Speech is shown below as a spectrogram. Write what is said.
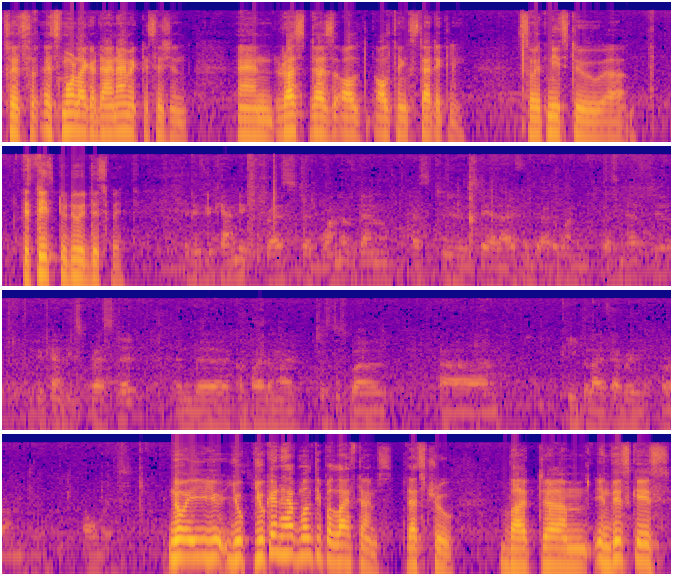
So it's it's more like a dynamic decision, and Rust does all all things statically. So it needs to um, it needs to do it this way. But if you can't express that one of them has to stay alive and the other one doesn't have to, if you can't express that, then the compiler might just as well keep alive every parameter always. No, you, you, you can have multiple lifetimes. That's true. But um, in this case,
